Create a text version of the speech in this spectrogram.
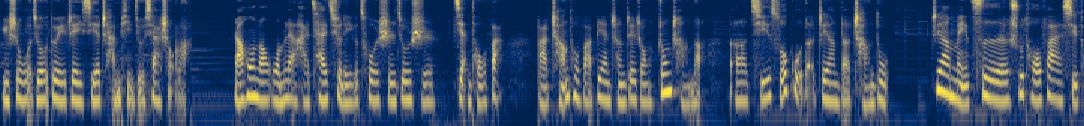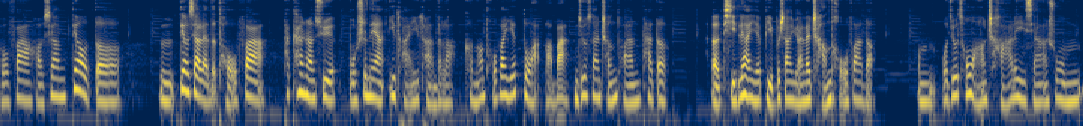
于是我就对这些产品就下手了。然后呢，我们俩还采取了一个措施，就是剪头发，把长头发变成这种中长的，呃，齐锁骨的这样的长度。这样每次梳头发、洗头发，好像掉的，嗯，掉下来的头发，它看上去不是那样一团一团的了，可能头发也短了吧？你就算成团，它的，呃，体量也比不上原来长头发的。嗯，我就从网上查了一下，说我们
